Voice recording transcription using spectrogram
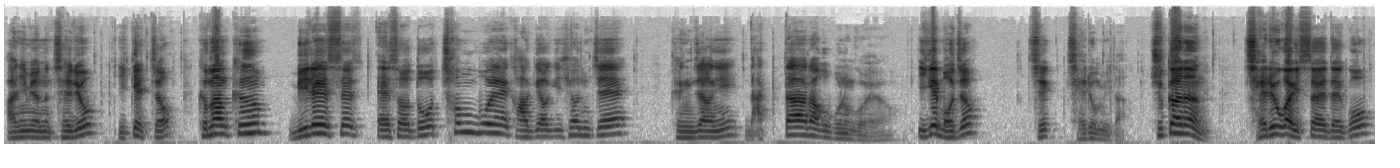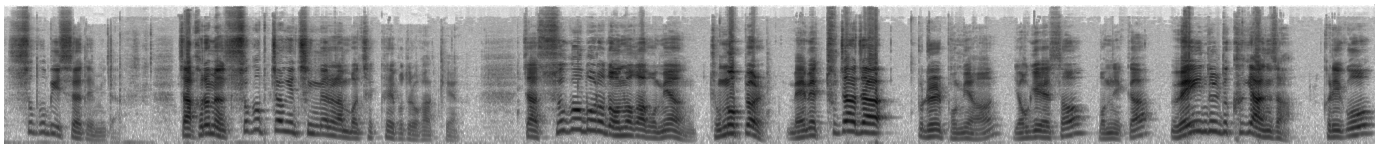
아니면은 재료 있겠죠. 그만큼 미래에셋에서도 첨보의 가격이 현재 굉장히 낮다라고 보는 거예요. 이게 뭐죠? 즉 재료입니다. 주가는 재료가 있어야 되고 수급이 있어야 됩니다. 자, 그러면 수급적인 측면을 한번 체크해 보도록 할게요. 자, 수급으로 넘어가 보면 종목별 매매 투자자를 보면 여기에서 뭡니까? 외인들도 크게 안 사. 그리고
